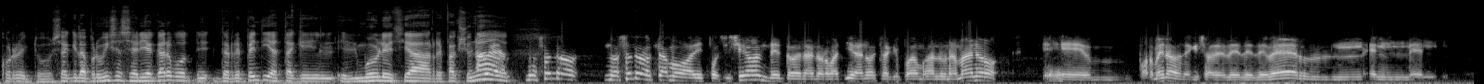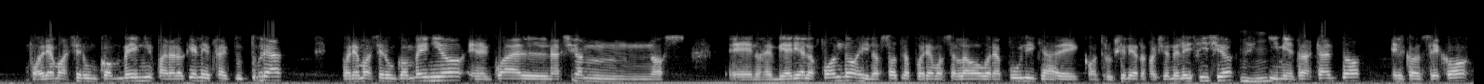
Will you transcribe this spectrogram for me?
Correcto, o sea que la provincia se haría cargo de, repente y hasta que el, inmueble sea refaccionado. nosotros, nosotros estamos a disposición dentro de la normativa nuestra que podamos darle una mano eh, por menos de, que yo, de, de, ver el, podríamos hacer un convenio para lo que es la infraestructura podríamos hacer un convenio en el cual Nación nos eh, nos enviaría los fondos y nosotros podríamos hacer la obra pública de construcción y refacción del edificio y mientras tanto el Consejo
